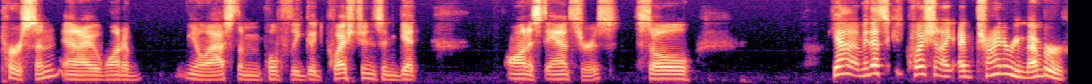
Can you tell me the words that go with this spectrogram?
person and I want to, you know, ask them hopefully good questions and get honest answers. So, yeah, I mean that's a good question. I, I'm trying to remember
